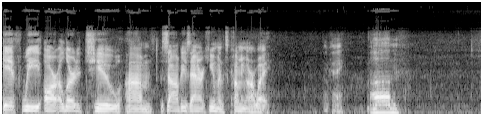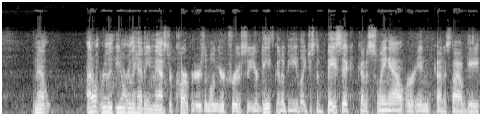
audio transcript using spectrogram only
if we are alerted to um, zombies and or humans coming our way. Okay. Um. Now, I don't really, you don't really have any master carpenters among your crew, so your gate's going to be like just a basic kind of swing out or in kind of style gate.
